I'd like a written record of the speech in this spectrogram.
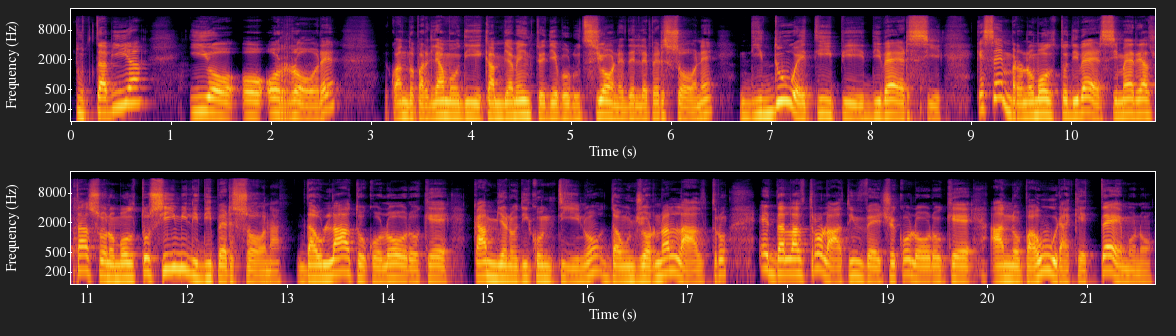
Tuttavia io ho orrore, quando parliamo di cambiamento e di evoluzione delle persone, di due tipi diversi, che sembrano molto diversi, ma in realtà sono molto simili di persona. Da un lato coloro che cambiano di continuo, da un giorno all'altro, e dall'altro lato invece coloro che hanno paura, che temono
